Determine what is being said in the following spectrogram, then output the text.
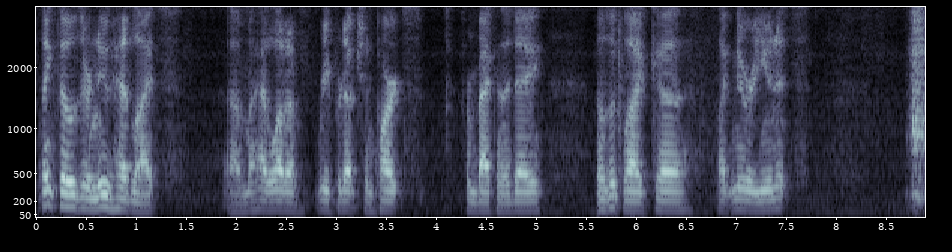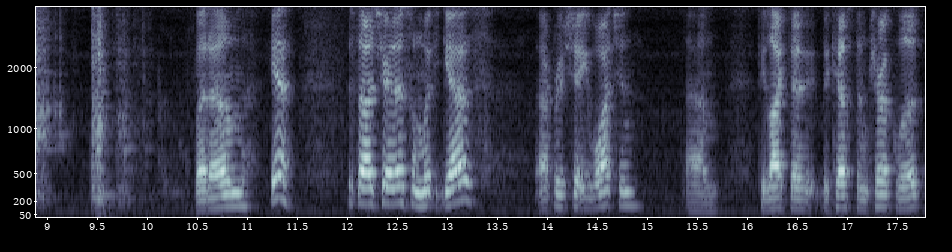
I think those are new headlights. Um, I had a lot of reproduction parts from back in the day. Those look like uh, like newer units. But um, yeah, just thought I'd share this one with you guys. I appreciate you watching. Um, if you like the the custom truck look,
